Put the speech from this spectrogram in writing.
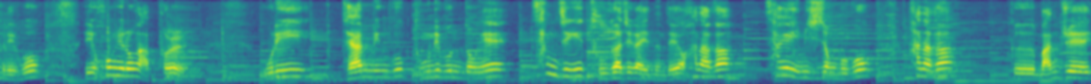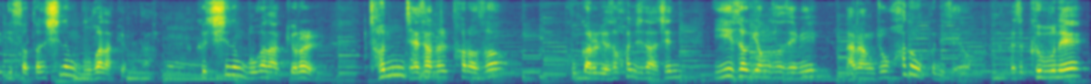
그리고 이 홍유릉 앞을 우리 대한민국 독립운동의 상징이 두 가지가 있는데요. 하나가 상해 임시정부고 하나가 그 만주에 있었던 신흥 무관학교입니다. 네. 그 신흥 무관학교를 전 재산을 털어서 국가를 위해서 헌신하신 이석영 선생님이 남양주 화도읍 분이세요. 그래서 그분의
